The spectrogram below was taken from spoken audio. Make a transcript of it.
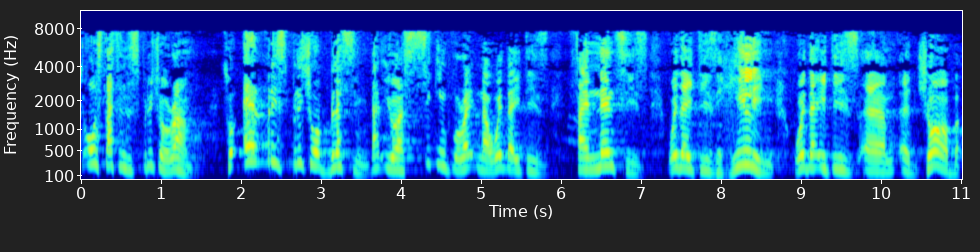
It all starts in the spiritual realm. So every spiritual blessing that you are seeking for right now, whether it is finances, whether it is healing, whether it is um, a job,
